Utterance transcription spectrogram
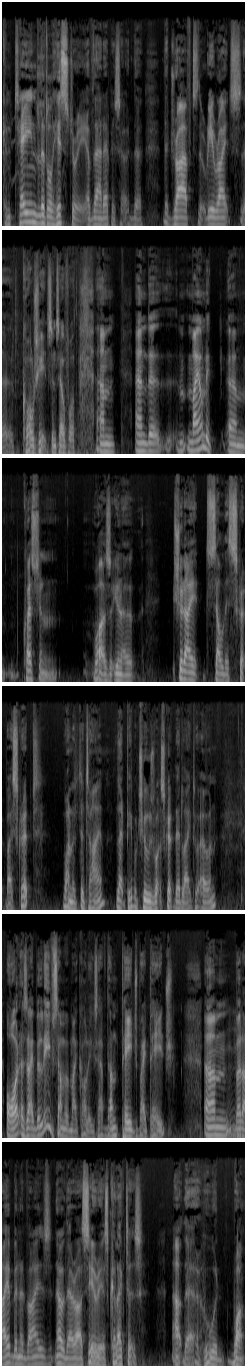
contained little history of that episode. The the drafts, the rewrites, the call sheets, and so forth. Um, and uh, my only um, question was, you know, should I sell this script by script, one at a time, let people choose what script they'd like to own, or, as I believe some of my colleagues have done, page by page. Um, But I have been advised no, there are serious collectors out there who would want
